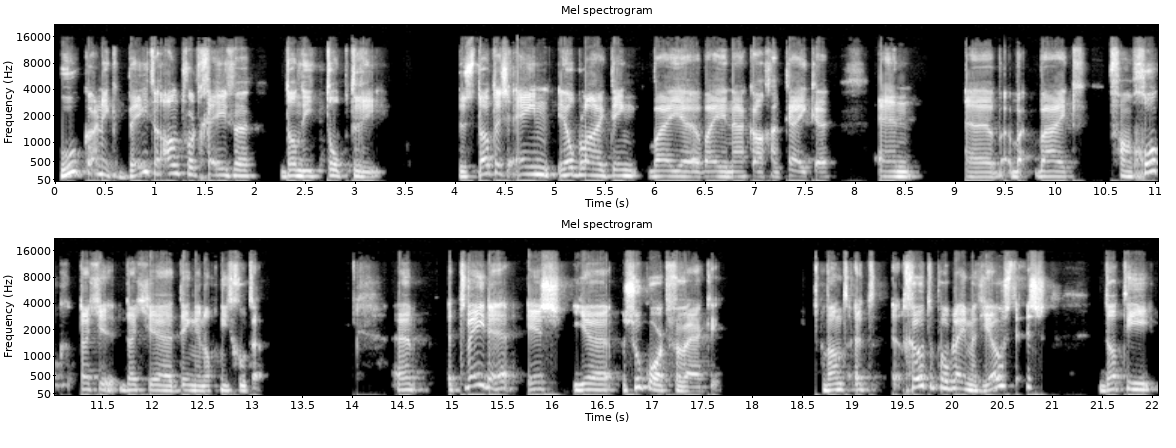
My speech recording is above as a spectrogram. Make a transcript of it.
Hoe kan ik beter antwoord geven dan die top 3? Dus dat is één heel belangrijk ding waar je, waar je naar kan gaan kijken. En uh, waar ik van gok dat je, dat je dingen nog niet goed hebt. Uh, het tweede is je zoekwoordverwerking. Want het grote probleem met Joost is dat hij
